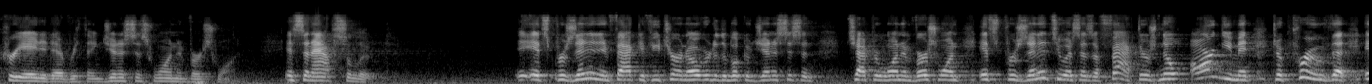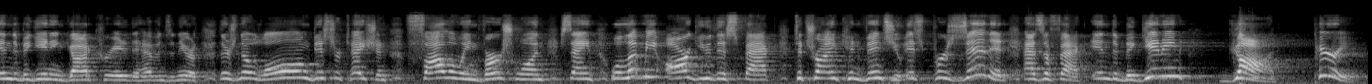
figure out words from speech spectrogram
created everything Genesis 1 and verse 1. It's an absolute. It's presented, in fact, if you turn over to the book of Genesis and chapter 1 and verse 1, it's presented to us as a fact. There's no argument to prove that in the beginning God created the heavens and the earth. There's no long dissertation following verse 1 saying, well, let me argue this fact to try and convince you. It's presented as a fact. In the beginning, God, period.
